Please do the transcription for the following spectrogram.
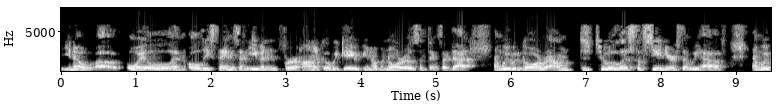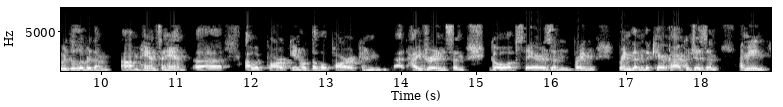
you know, uh, oil and all these things. And even for Hanukkah, we gave, you know, menorahs and things like that. And we would go around to, to a list of seniors that we have and we would deliver them, um, hand to hand. Uh, I would park, you know, double park and at hydrants and go upstairs and bring, bring them the care packages. And I mean,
